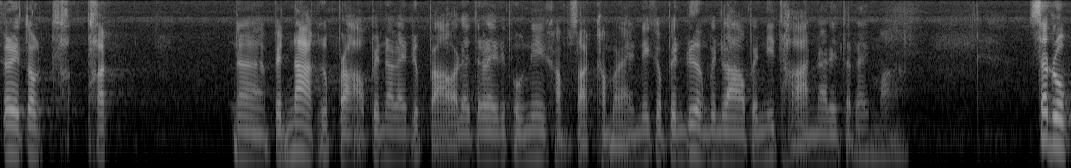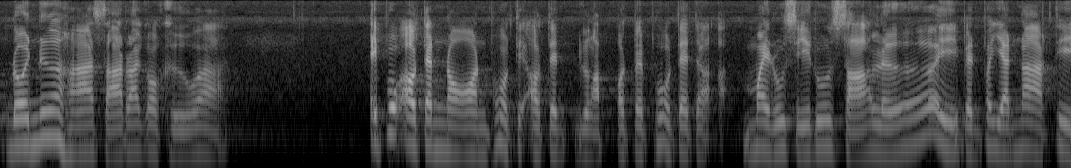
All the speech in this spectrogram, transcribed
ก็เลยต้องทัก นะเป็นนาคหรือเปล่าเป็นอะไรหรือเปล่าอะไรต่ออะไรพวกนี้คำซักคำอะไรนี่ก็เป็นเรื่องเป็นราวเป็นนิทานอะไรต่ออะไรมา สรุปโดยเนื้อหาสาระก็คือว่าไอ้พวกเอาแต่นอน พวกที่เอาแต่หลับเอาแต่พวกแต่จะไม่รู้สีรู้สาเลย เป็นพญานาคที่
